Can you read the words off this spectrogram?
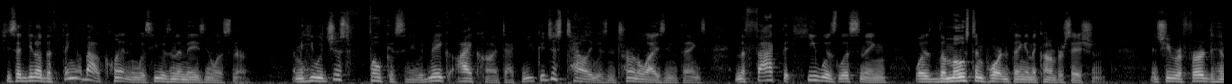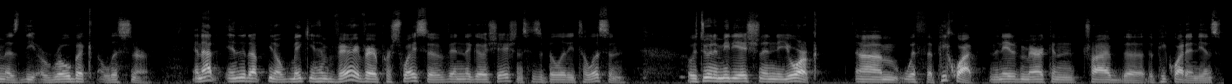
she said, You know, the thing about Clinton was he was an amazing listener. I mean, he would just focus and he would make eye contact, and you could just tell he was internalizing things. And the fact that he was listening was the most important thing in the conversation. And she referred to him as the aerobic listener. And that ended up, you know, making him very, very persuasive in negotiations, his ability to listen. I was doing a mediation in New York um, with the Pequot, the Native American tribe, the, the Pequot Indians.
